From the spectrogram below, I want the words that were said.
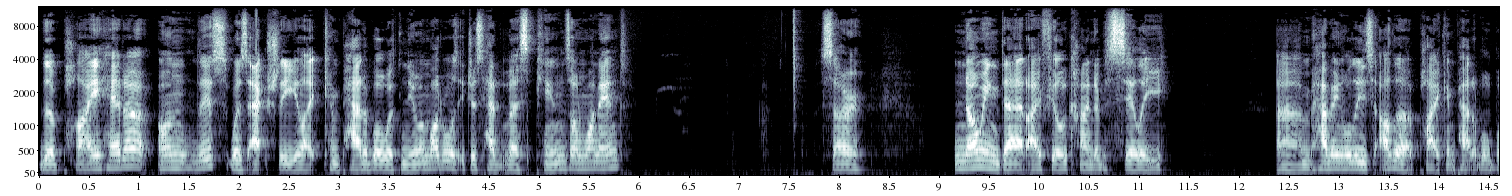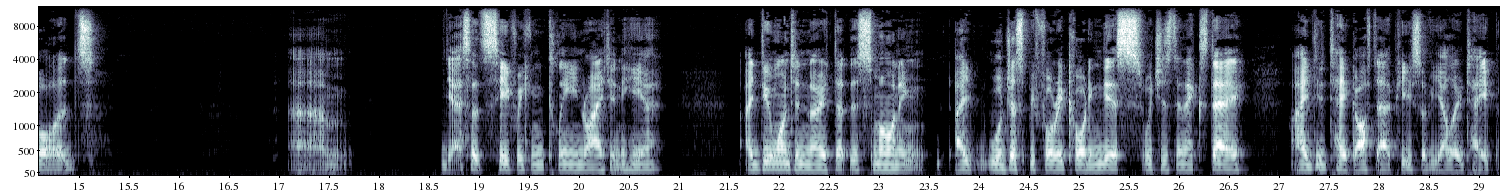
the Pi header on this was actually like compatible with newer models. It just had less pins on one end. So knowing that, I feel kind of silly um, having all these other Pi compatible boards. Um, yeah, so let's see if we can clean right in here. I do want to note that this morning, I well just before recording this, which is the next day, I did take off that piece of yellow tape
